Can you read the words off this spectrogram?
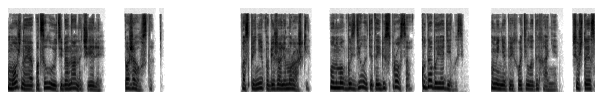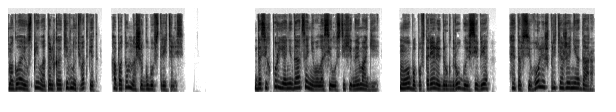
«Можно я поцелую тебя на ночь, Элли? Пожалуйста». По спине побежали мурашки. Он мог бы сделать это и без спроса, куда бы я делась. У меня перехватило дыхание. Все, что я смогла и успела, только кивнуть в ответ, а потом наши губы встретились. До сих пор я недооценивала силу стихийной магии. Мы оба повторяли друг другу и себе, это всего лишь притяжение дара,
